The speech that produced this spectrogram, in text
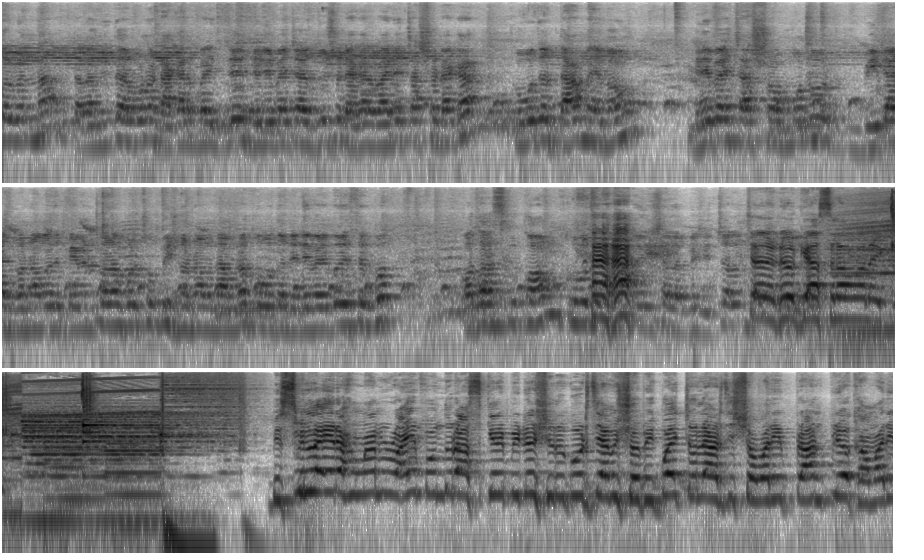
করবেন না তাহলে নিতে পারব না। ঢাকার বাইরে ডেলিভারি চার্জ টাকার বাইরে চারশো টাকা। কবুতর দাম এবং ডেলিভারি চার্জ সম্পূর্ণ বিকাশ বা নগদে পেমেন্ট করার পর চব্বিশ ঘণ্টার মধ্যে আমরা কবুতর ডেলিভারি করে থাকব কথা আজকে কম ইনশাল্লাহ বেশি। চলো চলো ওকে আসসালামু আলাইকুম। বিসমিল্লাহির রহমানুর রহিম বন্ধুরা আজকের ভিডিও শুরু করছি আমি শফিক ভাই। চলে আসছি সবারই প্রাণপ্রিয় খামারি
